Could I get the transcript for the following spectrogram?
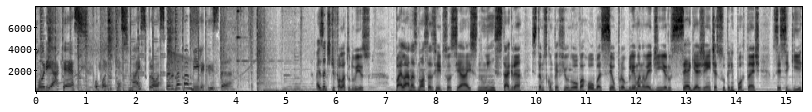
Moriá Cast, o podcast mais próspero da família cristã. Mas antes de falar tudo isso, Vai lá nas nossas redes sociais, no Instagram, estamos com perfil novo, arroba seu problema não é dinheiro, segue a gente, é super importante você seguir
